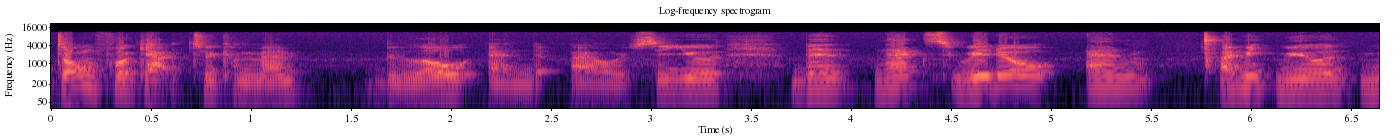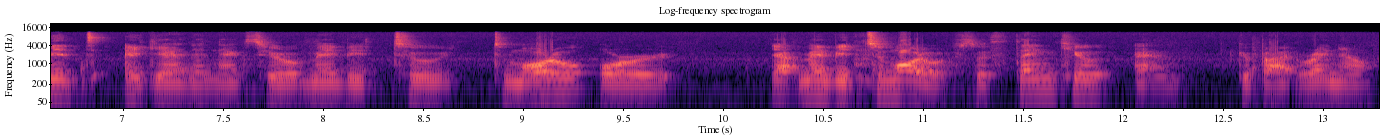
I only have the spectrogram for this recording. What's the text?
don't forget to comment below and I will see you the next video and I mean we will meet again the next video maybe to tomorrow or yeah maybe tomorrow. So thank you and goodbye right now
